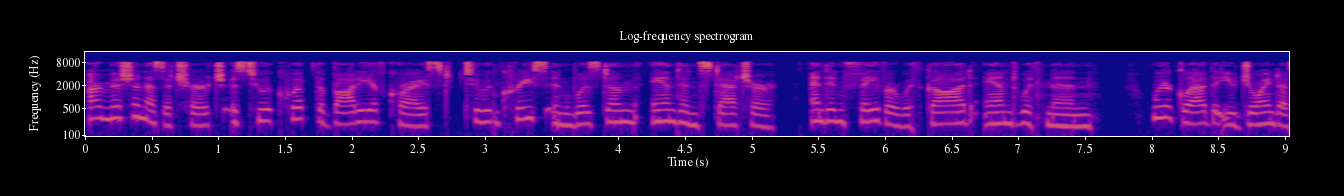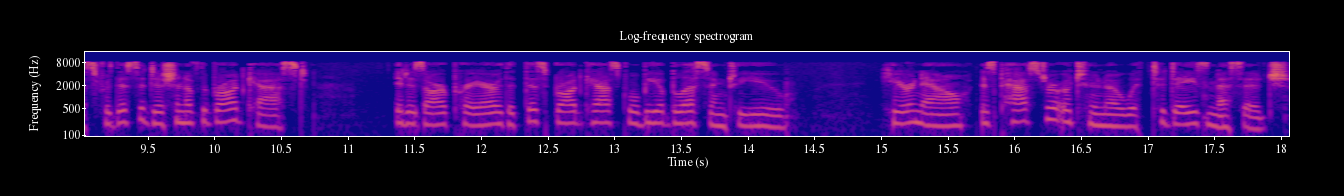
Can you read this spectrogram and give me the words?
Our mission as a church is to equip the body of Christ to increase in wisdom and in stature, and in favor with God and with men. We're glad that you joined us for this edition of the broadcast. It is our prayer that this broadcast will be a blessing to you. Here now is Pastor Otuno with today's message.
